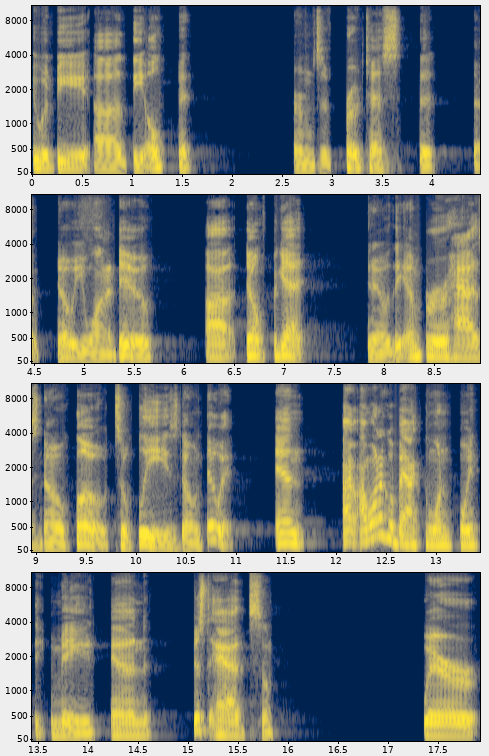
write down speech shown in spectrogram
it would be uh the ultimate in terms of protest that, that we know you want to do. Uh don't forget you know the emperor has no clothes so please don't do it. And i, I want to go back to one point that you made and just add some where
